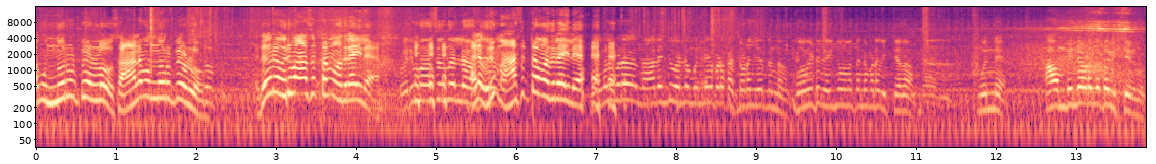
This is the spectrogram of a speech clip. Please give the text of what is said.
ആ മുന്നൂറ് റുപ്യ ഉള്ളൂ. സാധനം മുന്നൂറ് റുപ്യ ഉള്ളൂ. ഇതൊരു ഒരു മാസത്തെ മുതലായില്ലേ. ഒരു മാസം അല്ല ഒരു മാസത്തെ മുതലായില്ലേ. ഞങ്ങളിവിടെ നാലഞ്ച് കൊല്ലം മുന്നേ ഇവിടെ കച്ചവടം ചെയ്തിട്ടുണ്ടാവും കോവിഡ് കഴിഞ്ഞ പോലെ തന്നെ ഇവിടെ വിറ്റതാണ്. മുന്നേ. ആ അമ്പിന്റെ അവിടെ നിന്നിട്ട് വിറ്റിരുന്നു.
